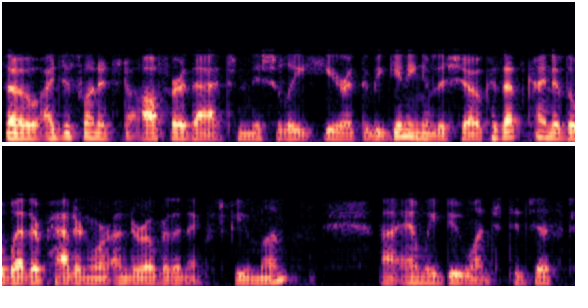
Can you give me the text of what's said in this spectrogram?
So I just wanted to offer that initially here at the beginning of the show because that's kind of the weather pattern we're under over the next few months. Uh, and we do want to just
